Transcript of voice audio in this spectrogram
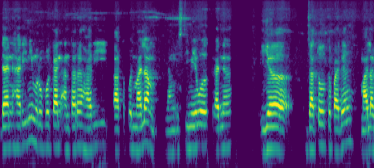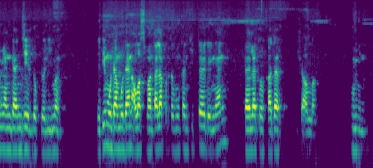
Dan hari ini merupakan antara hari ataupun malam yang istimewa kerana ia jatuh kepada malam yang ganjil 25. Jadi mudah-mudahan Allah SWT pertemukan kita dengan Lailatul Qadar insya-Allah. Amin.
